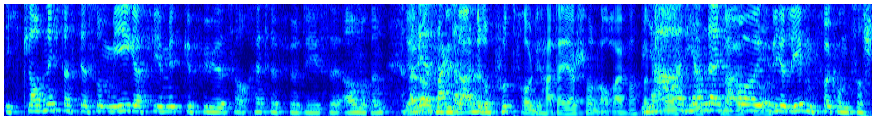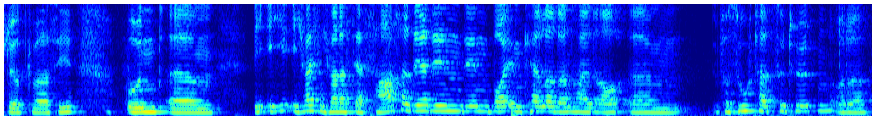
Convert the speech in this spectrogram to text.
ich glaube nicht, dass der so mega viel Mitgefühl jetzt auch hätte für diese Ärmeren. Ja, also er sagt diese das- andere Putzfrau, die hat er ja schon auch einfach dann Ja, die haben da einfach so. ihr Leben vollkommen zerstört quasi. Und ähm, ich, ich, ich weiß nicht, war das der Vater, der den, den Boy im Keller dann halt auch ähm, versucht hat zu töten oder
